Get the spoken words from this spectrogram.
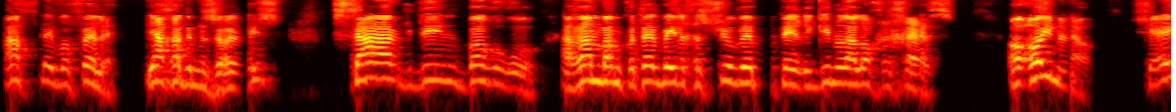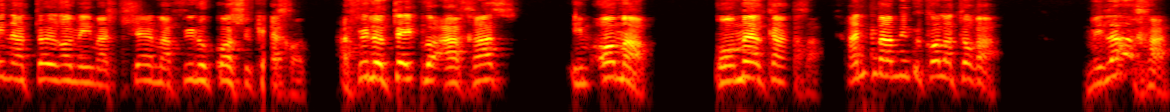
אף לב ופלא, יחד עם זויס, סג דין בורורו, הרמב"ם כותב בהלכס שוב בפרק ג' להלוך חס, או אוימר, שאין התוירו עם השם אפילו פוסק אחד, אפילו תיבו אחס עם עומר, הוא אומר ככה, אני מאמין בכל התורה, מילה אחת,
